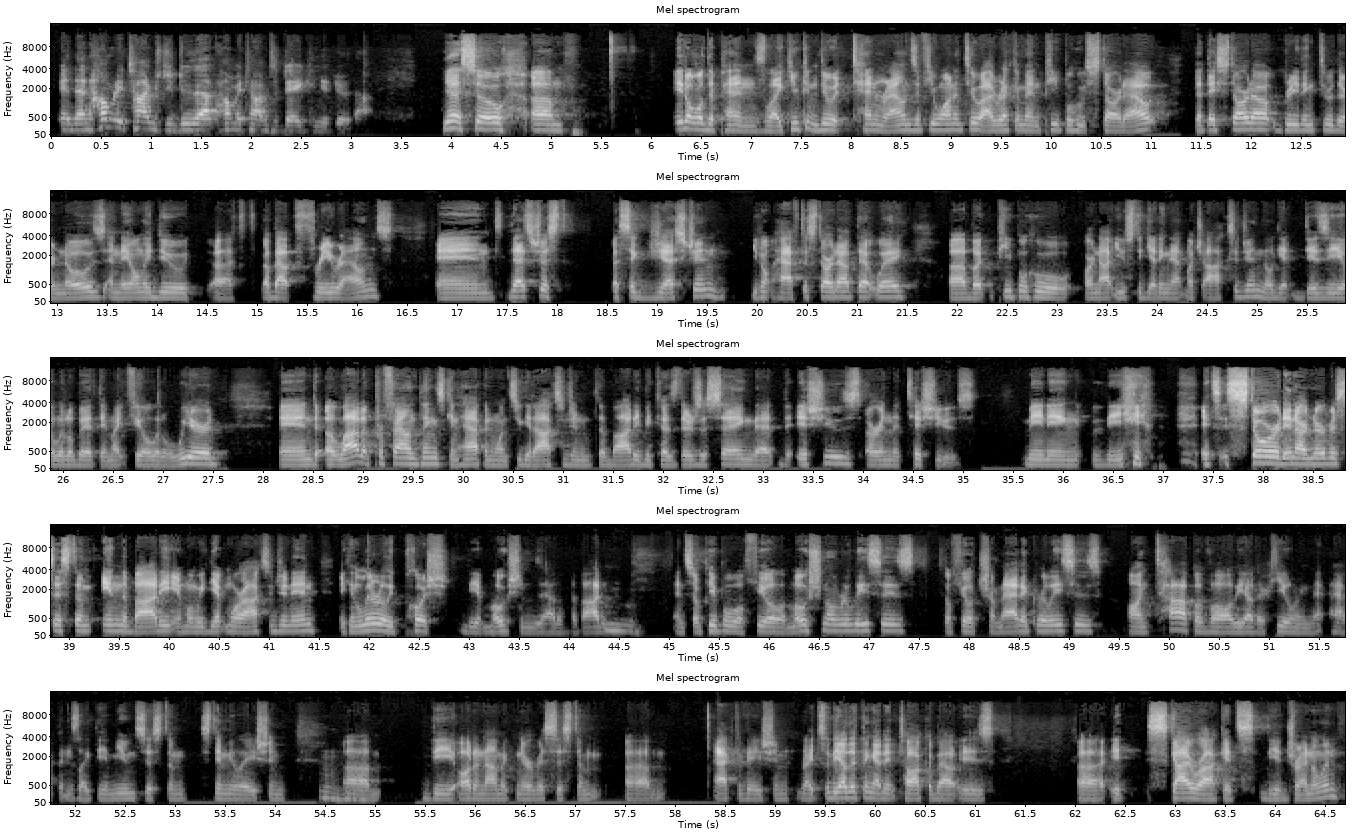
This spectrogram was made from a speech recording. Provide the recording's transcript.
and then how many times do you do that? How many times a day can you do that? Yeah, so um, it all depends. Like you can do it 10 rounds if you wanted to. I recommend people who start out that they start out breathing through their nose and they only do uh, about three rounds. And that's just a suggestion. You don't have to start out that way. Uh, but people who are not used to getting that much oxygen, they'll get dizzy a little bit. They might feel a little weird. And a lot of profound things can happen once you get oxygen into the body because there's a saying that the issues are in the tissues, meaning the it's stored in our nervous system in the body and when we get more oxygen in, it can literally push the emotions out of the body. Mm. And so people will feel emotional releases, they'll feel traumatic releases on top of all the other healing that happens like the immune system stimulation, mm-hmm. um, the autonomic nervous system um, activation, right? So the other thing I didn't talk about is uh, it skyrockets the adrenaline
